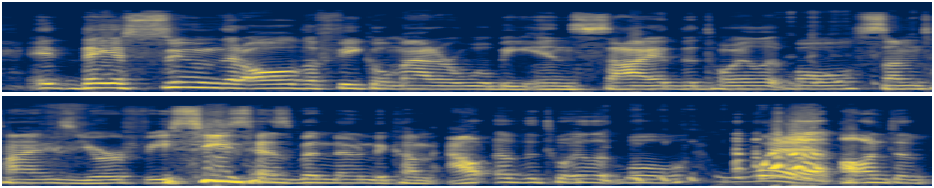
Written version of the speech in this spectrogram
It, they assume that all the fecal matter will be inside the toilet bowl. Sometimes your feces has been known to come out of the toilet bowl. When? onto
